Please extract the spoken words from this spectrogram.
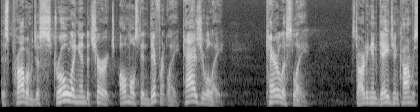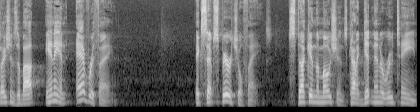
This problem of just strolling into church almost indifferently, casually, carelessly, starting engaging conversations about any and everything except spiritual things, stuck in the motions, kind of getting in a routine,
